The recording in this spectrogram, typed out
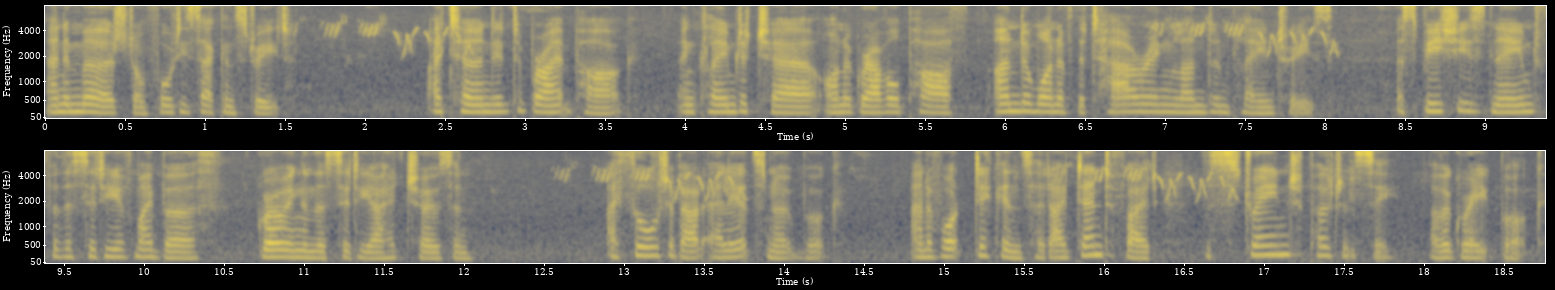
and emerged on 42nd Street. I turned into Bryant Park and claimed a chair on a gravel path under one of the towering London plane trees, a species named for the city of my birth, growing in the city I had chosen. I thought about Eliot's notebook and of what Dickens had identified the strange potency of a great book,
